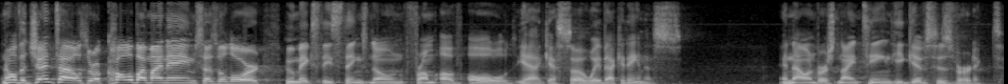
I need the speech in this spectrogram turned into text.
And all the Gentiles are called by my name, says the Lord, who makes these things known from of old. Yeah, I guess so, way back in Amos. And now in verse 19, he gives his verdict.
